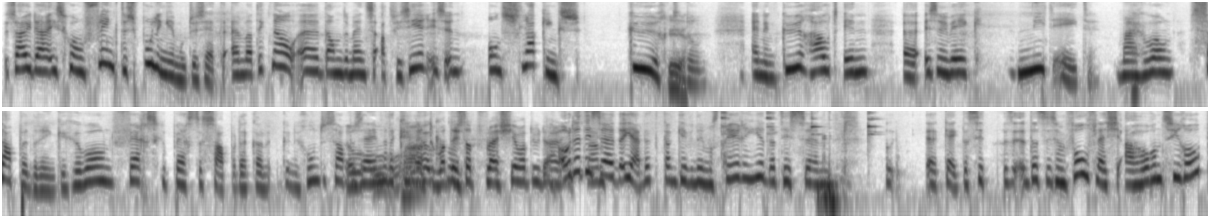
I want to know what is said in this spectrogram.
zou je daar eens gewoon flink de spoeling in moeten zetten. En wat ik nou eh, dan de mensen adviseer is een ontslakkingskuur te Kuur. doen. En een kuur houdt in, eh, is een week niet eten. Maar gewoon sappen drinken. Gewoon vers geperste sappen. Dat kan, kunnen groentesappen zijn, maar dat kunnen wat, ook wat gewoon- is dat flesje wat u daar Oh, dat is, eh, ja, dat kan ik even demonstreren hier. Dat is, ehm, oh, eh, kijk, dat, zit, dat is een vol flesje ahornsiroop.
